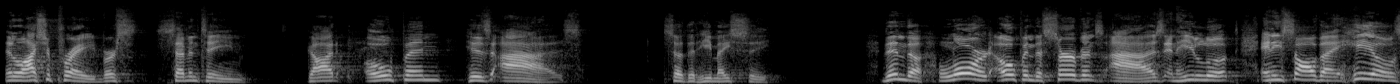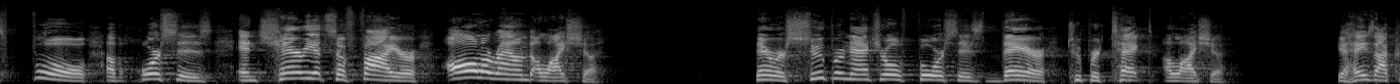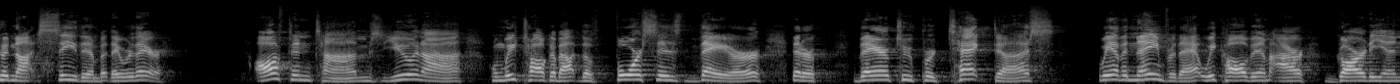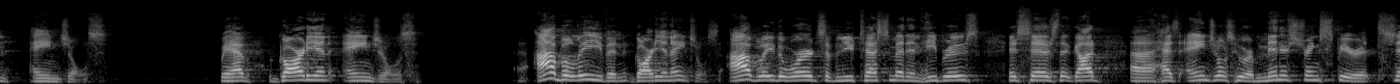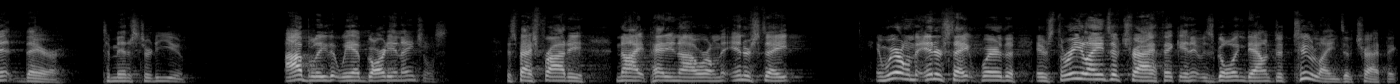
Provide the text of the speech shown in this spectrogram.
And Elisha prayed, verse 17 God, open his eyes so that he may see. Then the Lord opened the servant's eyes, and he looked, and he saw the hills full of horses and chariots of fire all around Elisha. There were supernatural forces there to protect Elisha. Gehazi could not see them, but they were there. Oftentimes, you and I, when we talk about the forces there that are there to protect us, we have a name for that. We call them our guardian angels. We have guardian angels. I believe in guardian angels. I believe the words of the New Testament in Hebrews, it says that God uh, has angels who are ministering spirits sent there to minister to you. I believe that we have guardian angels. This past Friday night, Patty and I were on the interstate and we are on the interstate where the, three lanes of traffic and it was going down to two lanes of traffic.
